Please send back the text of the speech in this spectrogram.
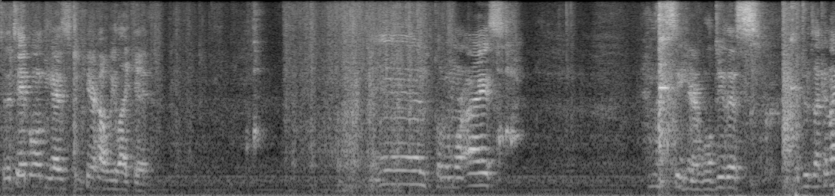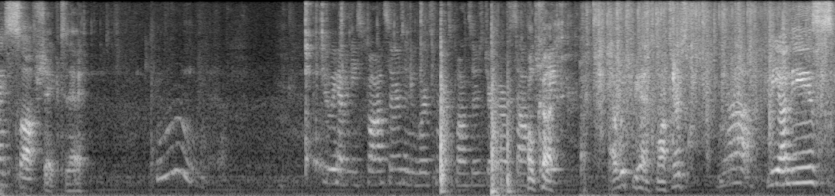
to the table, and you guys can hear how we like it. And a little bit more ice. And let's see here. We'll do this. We'll do like a nice soft shake today. Ooh. Do we have any sponsors? Any words from our sponsors during our soft Oh, God. shake? I wish we had sponsors. Yeah. MeUndies,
